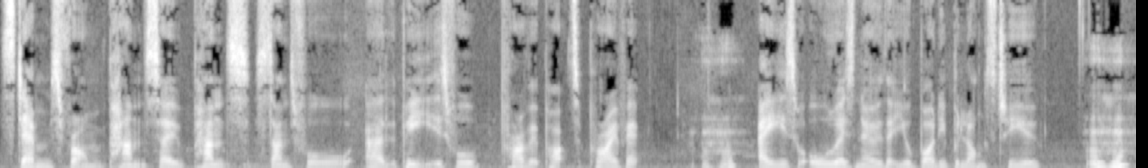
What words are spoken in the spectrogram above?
stems from PANTS. So PANTS stands for uh, the P is for private parts of private. Mm-hmm. A is always know that your body belongs to you. Mm-hmm.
